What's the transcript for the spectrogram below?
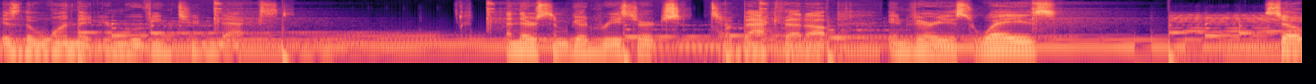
is the one that you're moving to next. And there's some good research to back that up in various ways. So,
